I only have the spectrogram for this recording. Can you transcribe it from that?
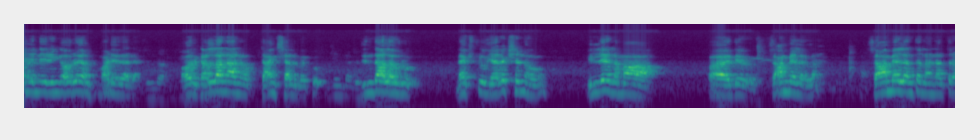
ಇಂಜಿನಿಯರಿಂಗ್ ಅವರು ಹೆಲ್ಪ್ ಮಾಡಿದ್ದಾರೆ. ಅವ್ರಿಗೆಲ್ಲ ನಾನು ಥ್ಯಾಂಕ್ಸ್ ಹೇಳಬೇಕು. ಜಿಂದಾಲ್ ಅವರು ನೆಕ್ಸ್ಟು ಎಲೆಕ್ಷನು ಇಲ್ಲೇ ನಮ್ಮ ಇದು ಸಾಮ್ಯಲ್ಲ ಸಾಮೇಲ್ ಅಂತ ನನ್ನ ಹತ್ರ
